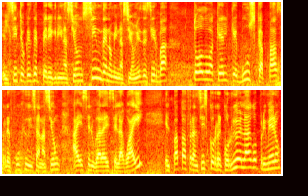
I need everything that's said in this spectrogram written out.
el sitio que es de peregrinación sin denominación, es decir, va todo aquel que busca paz, refugio y sanación a ese lugar, a ese lago. Ahí el Papa Francisco recorrió el lago primero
